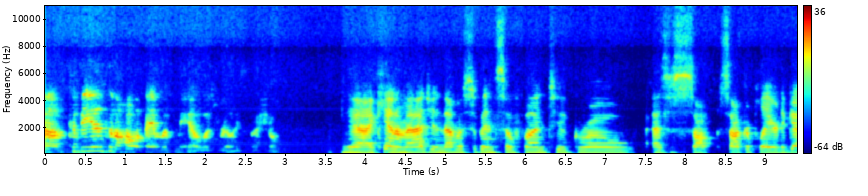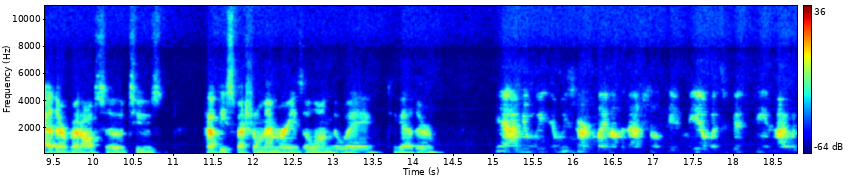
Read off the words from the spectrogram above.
um, to be into the Hall of Fame with Mia was really special. Yeah, I can't imagine. That must have been so fun to grow as a so- soccer player together, but also to have these special memories along the way together. Yeah, I mean, we and we started playing on the national team. Mia was 15, I was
